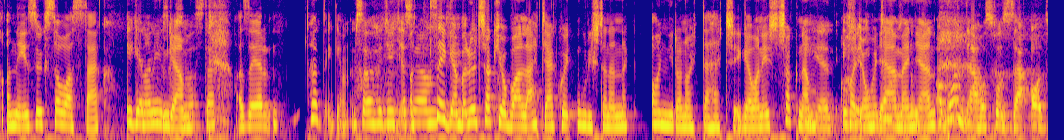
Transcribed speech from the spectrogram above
a nézők szavazták. Igen, a nézők Igen. szavazták. Azért Hát igen, szóval, hogy így ez a olyan... cégen belül csak jobban látják, hogy úristen, ennek annyira nagy tehetsége van, és csak nem igen, hagyom, hogy tud- elmenjen. A bandához hozzáad.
